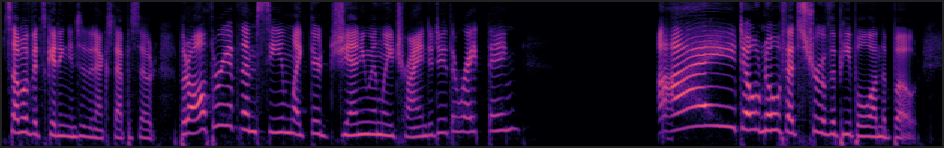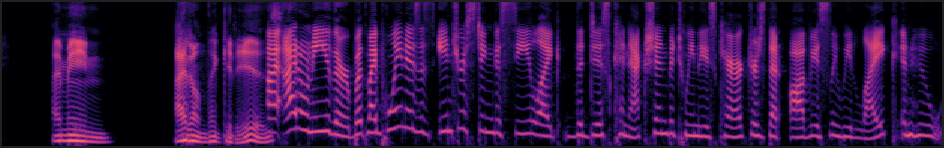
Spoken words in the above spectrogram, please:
some of it's getting into the next episode, but all three of them seem like they're genuinely trying to do the right thing. I don't know if that's true of the people on the boat. I mean, I don't think it is. I, I don't either. But my point is, it's interesting to see like the disconnection between these characters that obviously we like and who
